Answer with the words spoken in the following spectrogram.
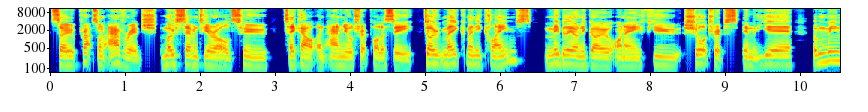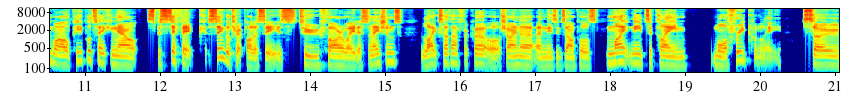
So perhaps on average, most 70 year olds who take out an annual trip policy don't make many claims. Maybe they only go on a few short trips in the year. But meanwhile, people taking out specific single trip policies to faraway destinations like South Africa or China and these examples might need to claim more frequently. So,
